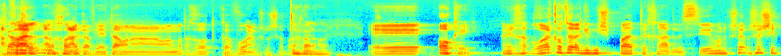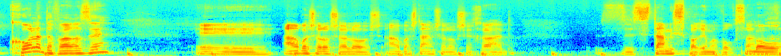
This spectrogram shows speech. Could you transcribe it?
אבל, נכון. אגב, היא הייתה עונות אחרות קבוע עם שלושה בלמים. נכון, נכון. אה, אוקיי, אני רק רוצה להגיד משפט אחד לסיום, אני חושב, חושב שכל הדבר הזה, 433, 4231, זה סתם מספרים עבור סאלח. ברור,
